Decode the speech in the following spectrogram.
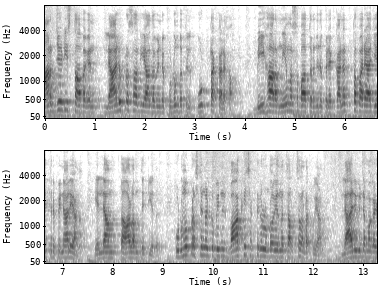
ആർ ജെ ഡി സ്ഥാപകൻ ലാലു പ്രസാദ് യാദവിന്റെ കുടുംബത്തിൽ കൂട്ടക്കലഹം. ബീഹാർ നിയമസഭാ തെരഞ്ഞെടുപ്പിലെ കനത്ത പരാജയത്തിന് പിന്നാലെയാണ് എല്ലാം താളം തെറ്റിയത്. കുടുംബ പ്രശ്നങ്ങൾക്ക് പിന്നിൽ ബാഹ്യശക്തികളുണ്ടോ എന്ന ചർച്ച നടക്കുകയാണ്. ലാലുവിന്റെ മകൾ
